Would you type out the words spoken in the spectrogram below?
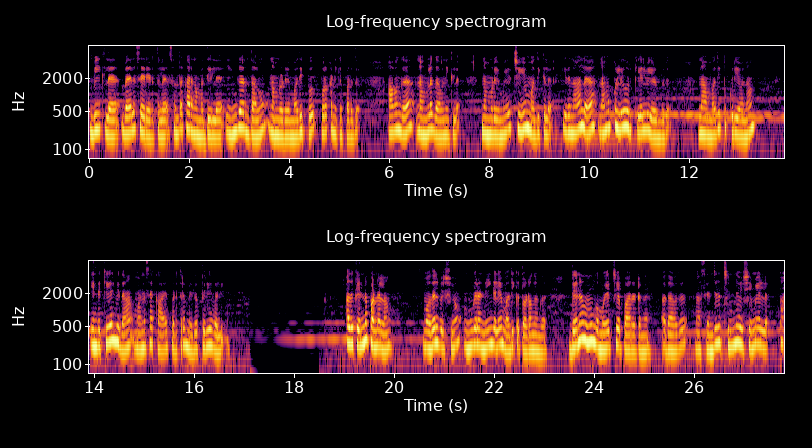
வீட்டில் வேலை செய்கிற இடத்துல சொந்தக்காரங்க மத்தியில் எங்கே இருந்தாலும் நம்மளுடைய மதிப்பு புறக்கணிக்கப்படுது. அவங்க நம்மளை கவனிக்கல. நம்முடைய முயற்சியும் மதிக்கல. இதனால் நமக்குள்ளேயே ஒரு கேள்வி எழும்புது. நான் மதிப்புக்குரியவனா? இந்த கேள்வி தான் மனசை காயப்படுத்துகிற மிகப்பெரிய வழி அதுக்கு என்ன பண்ணலாம்? முதல் விஷயம் உங்களை நீங்களே மதிக்க தொடங்குங்க. தினமும் உங்கள் முயற்சியை பாராட்டுங்க. அதாவது நான் செஞ்சது சின்ன விஷயமே இல்லை. பா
